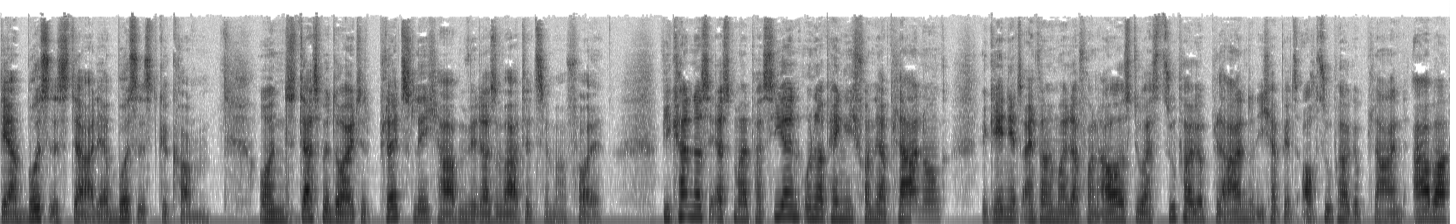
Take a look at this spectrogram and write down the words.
der Bus ist da, der Bus ist gekommen. Und das bedeutet, plötzlich haben wir das Wartezimmer voll. Wie kann das erstmal passieren, unabhängig von der Planung? Wir gehen jetzt einfach mal davon aus, du hast super geplant und ich habe jetzt auch super geplant, aber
